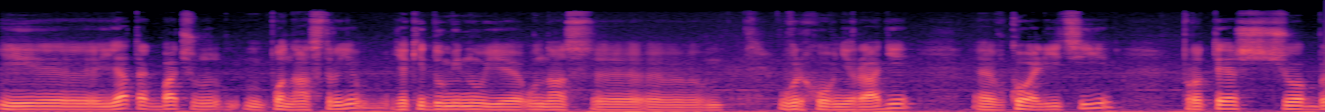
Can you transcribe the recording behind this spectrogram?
І е, я так бачу по настроям, які домінує у нас е, е, у Верховній Раді, е, в коаліції, про те, щоб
